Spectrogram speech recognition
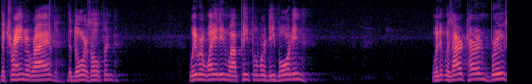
The train arrived, the doors opened. We were waiting while people were deboarding. When it was our turn, Bruce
